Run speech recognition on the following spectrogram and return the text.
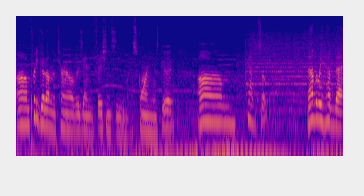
Um, pretty good on the turnovers and efficiency. My scoring is good. Um, yeah. So now that we have that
